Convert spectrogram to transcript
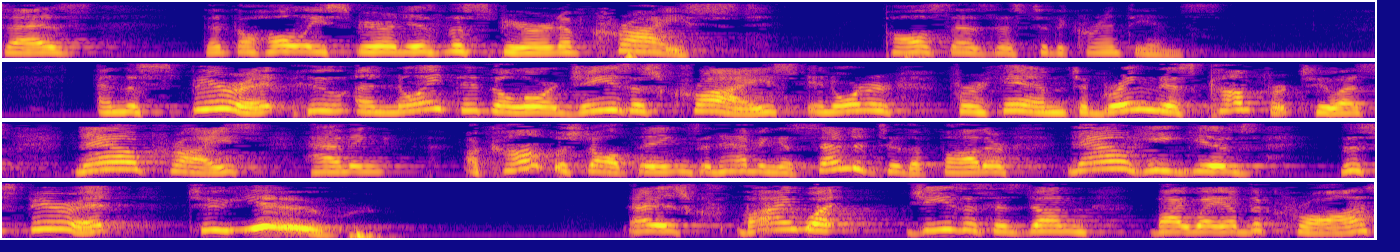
says that the Holy Spirit is the Spirit of Christ. Paul says this to the Corinthians. And the Spirit who anointed the Lord Jesus Christ in order for him to bring this comfort to us, now Christ, having accomplished all things and having ascended to the Father, now he gives the Spirit to you. That is, by what Jesus has done by way of the cross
